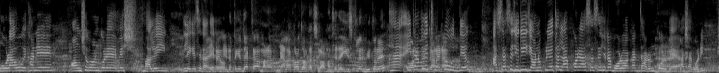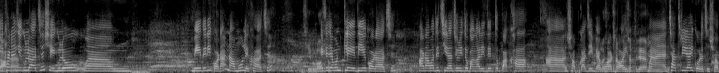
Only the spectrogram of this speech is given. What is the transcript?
ওরাও এখানে অংশগ্রহণ করে বেশ ভালোই লেগেছে হ্যাঁ, তাদের এটা এটাতে কিন্তু একটা মানে মেলা করা দরকার ছিল। এই স্কুলের ভিতরে হ্যাঁ এটা আমাদের ছোট্ট উদ্যোগ। আস্তে আস্তে যদি জনপ্রিয়তা লাভ করে আস্তে আস্তে সেটা বড় আকার ধারণ হ্যাঁ, করবে আশা করি। এখানে যেগুলো আছে সেগুলো মেয়েদেরই করা নামও লেখা আছে। এটা যেমন ক্লে দিয়ে করা আছে। আর আমাদের চিরাচরিত বাঙালিদের তো পাখা সব কাজেই ব্যবহার হয়। হ্যাঁ ছাত্রীরাই করেছে সব।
